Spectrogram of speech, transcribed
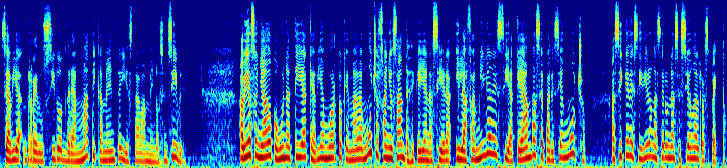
Se había reducido dramáticamente y estaba menos sensible. Había soñado con una tía que había muerto quemada muchos años antes de que ella naciera y la familia decía que ambas se parecían mucho, así que decidieron hacer una sesión al respecto.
